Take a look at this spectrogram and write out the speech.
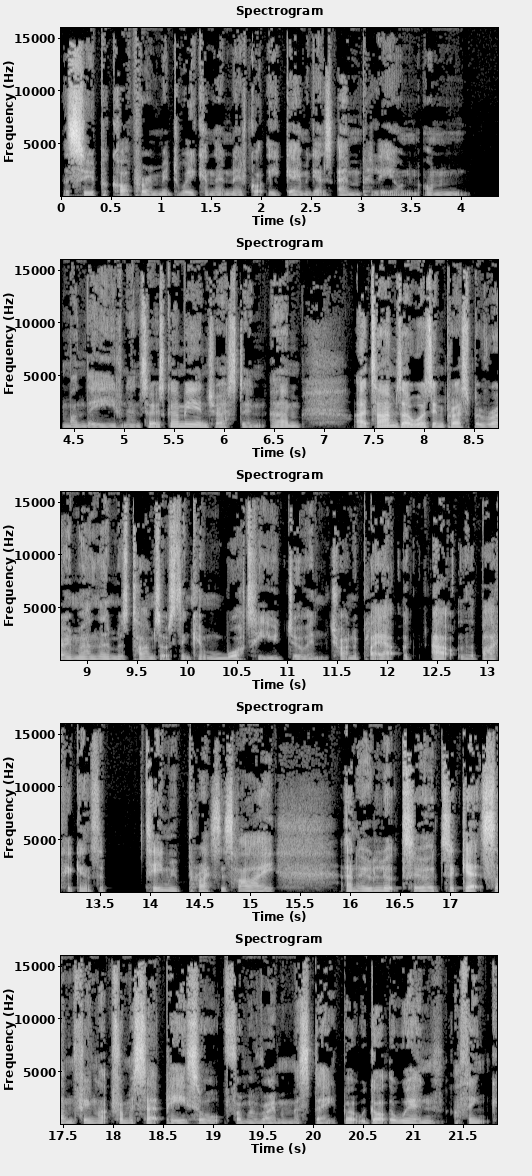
the Super Coppa in midweek, and then they've got the game against Empoli on, on Monday evening. So it's going to be interesting. Um, at times I was impressed with Roma, and then was times I was thinking, "What are you doing? Trying to play out out of the back against a team who presses high and who look to to get something like from a set piece or from a Roma mistake." But we got the win. I think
